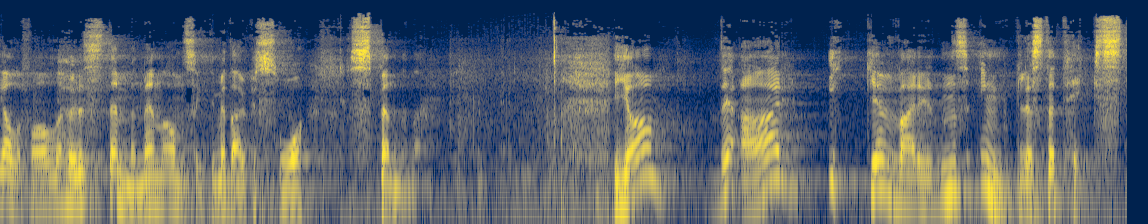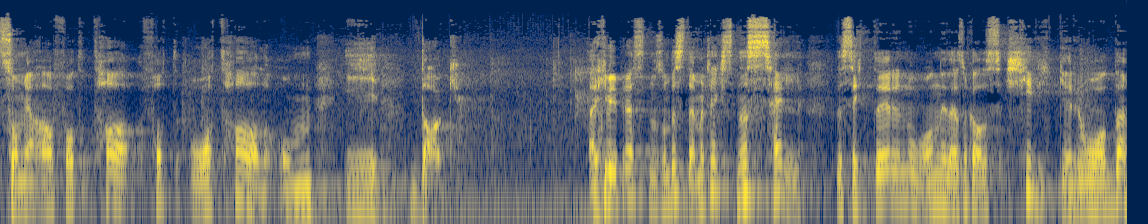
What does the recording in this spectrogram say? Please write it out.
i alle fall høre stemmen min. Ansiktet mitt er jo ikke så spennende. Ja, det er ikke verdens enkleste tekst som jeg har fått, ta, fått å tale om i dag. Det er ikke vi prestene som bestemmer tekstene selv. Det sitter noen i det som kalles Kirkerådet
